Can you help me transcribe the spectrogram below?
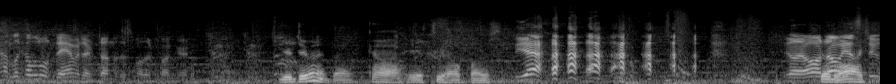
God, look how little damage I've done to this motherfucker. You're doing it though. God, he has two health bars. Yeah. you're like, oh Good no, he has luck. two.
